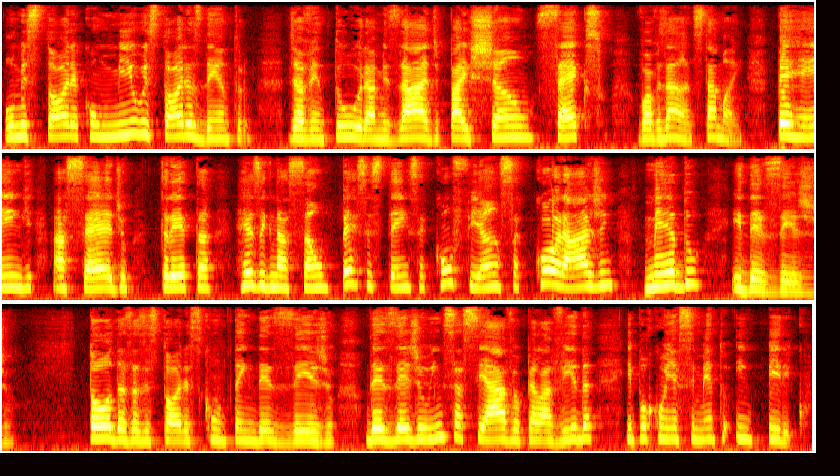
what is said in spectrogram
Uma história com mil histórias dentro, de aventura, amizade, paixão, sexo. Vou avisar antes, tá, mãe? Perrengue, assédio, treta, resignação, persistência, confiança, coragem, medo e desejo. Todas as histórias contêm desejo, desejo insaciável pela vida e por conhecimento empírico.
